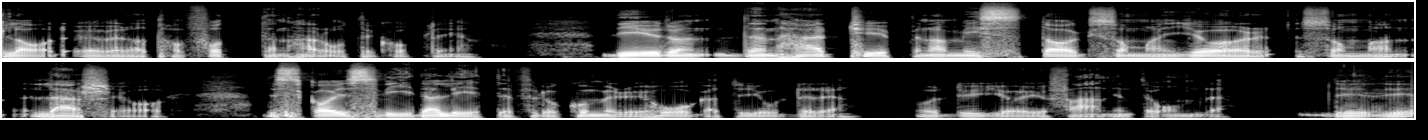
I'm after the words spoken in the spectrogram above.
glad över att ha fått den här återkopplingen. Det är ju den, den här typen av misstag som man gör som man lär sig av det ska ju svida lite för då kommer du ihåg att du gjorde det och du gör ju fan inte om det. det, det,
